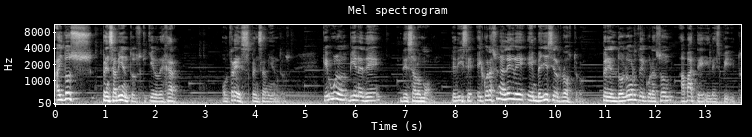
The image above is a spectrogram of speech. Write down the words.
Hay dos pensamientos que quiero dejar, o tres pensamientos, que uno viene de, de Salomón, que dice, el corazón alegre embellece el rostro, pero el dolor del corazón abate el espíritu.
